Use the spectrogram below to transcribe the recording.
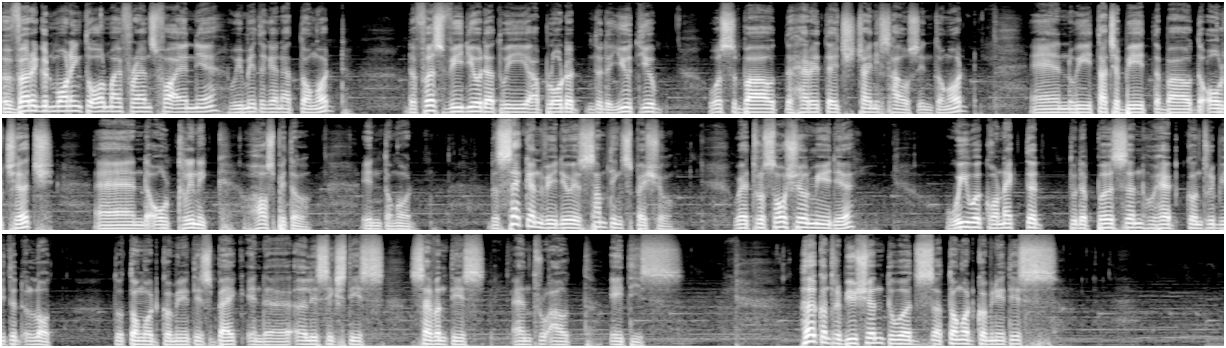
A very good morning to all my friends far and near. We meet again at Tongod. The first video that we uploaded to the YouTube was about the heritage Chinese house in Tongod, and we touch a bit about the old church and the old clinic hospital in Tongod. The second video is something special, where through social media we were connected to the person who had contributed a lot to Tongod communities back in the early 60s, 70s, and throughout 80s. Her contribution towards uh, Tongod communities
